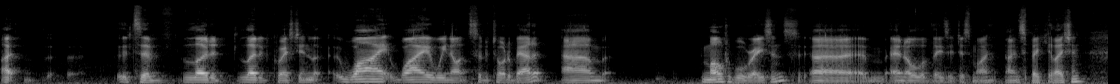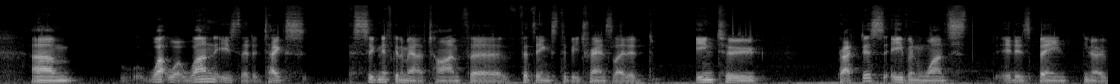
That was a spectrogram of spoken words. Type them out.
I, it's a loaded loaded question. Why why are we not sort of taught about it? Um, multiple reasons, uh, and all of these are just my own speculation. Um, what, one is that it takes significant amount of time for for things to be translated into practice, even once it has been you know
